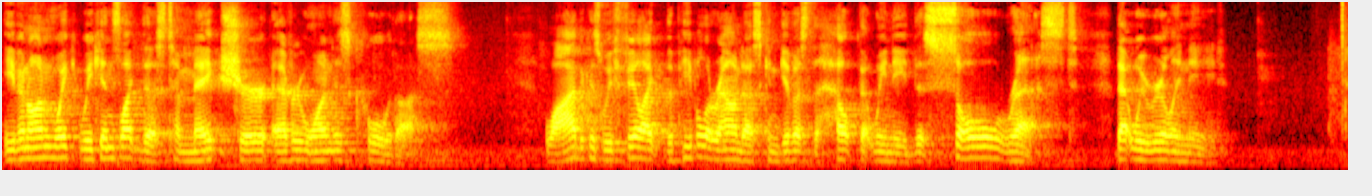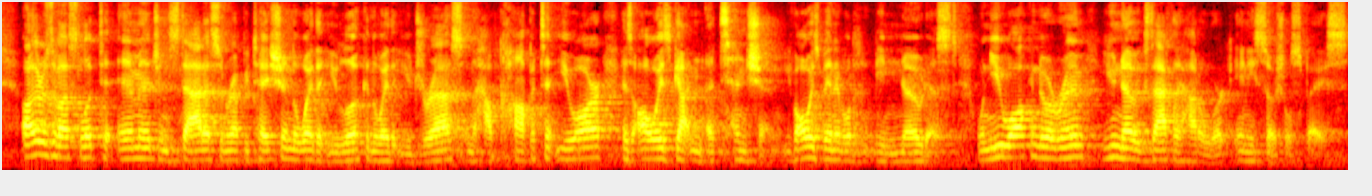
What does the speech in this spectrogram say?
even on week- weekends like this, to make sure everyone is cool with us. Why? Because we feel like the people around us can give us the help that we need, this soul rest that we really need. Others of us look to image and status and reputation. The way that you look and the way that you dress and how competent you are has always gotten attention. You've always been able to be noticed. When you walk into a room, you know exactly how to work any social space.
